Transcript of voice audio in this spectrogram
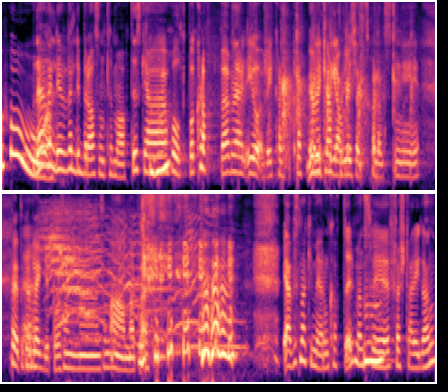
Oho. Det er veldig, veldig bra sånn tematisk. Jeg har mm -hmm. holdt på å klappe, men jeg, jo, vi klapper, ja, litt grann med kjønnsbalansen i Peter kan uh, legge på sånn, sånn annen applaus. Jeg vil snakke mer om katter mens vi mm. først er i gang.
